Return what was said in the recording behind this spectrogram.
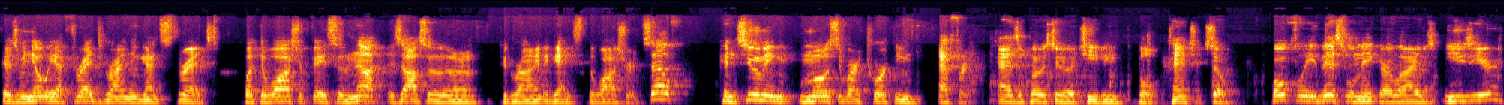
because we know we have threads grinding against threads. But the washer face of the nut is also going to grind against the washer itself, consuming most of our torquing effort as opposed to achieving bolt tension. So hopefully this will make our lives easier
